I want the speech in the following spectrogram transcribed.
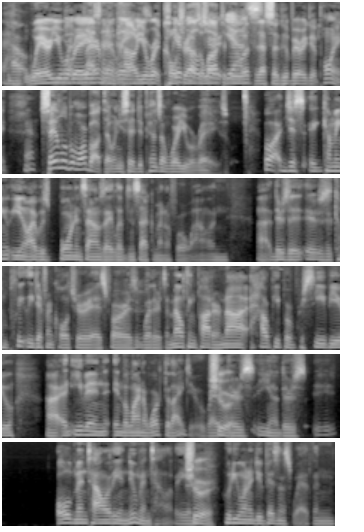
how where you were raised and how you were raised. Culture, has a lot culture, to do with yes. it. That's a good, very good point. Yeah. Say a little bit more about that when you say it depends on where you were raised. Well, just uh, coming, you know, I was born in San Jose. I lived in Sacramento for a while, and uh, there's a it was a completely different culture as far as whether it's a melting pot or not, how people perceive you, uh, and even in the line of work that I do. Right? Sure. There's you know there's uh, old mentality and new mentality. And Sure. Who do you want to do business with? And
